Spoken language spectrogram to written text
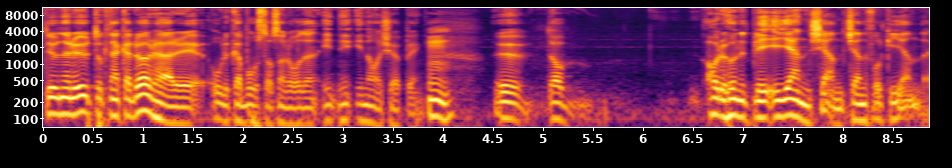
Du, när du är ute och knackar dörr här i olika bostadsområden i, i, i Norrköping. Mm. Eh, Då, har du hunnit bli igenkänd? Känner folk igen dig?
